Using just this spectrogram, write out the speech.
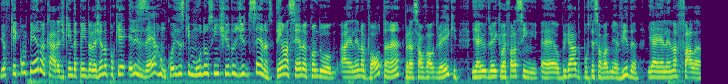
E eu fiquei com pena, cara, de quem depende da legenda, porque eles erram coisas que mudam o sentido de, cenas. Tem uma cena quando a Helena volta, né, pra salvar o Drake, e aí o Drake vai falar assim: é, obrigado por ter salvado minha vida. E a Helena fala:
